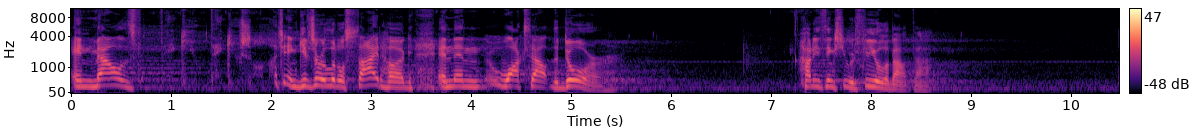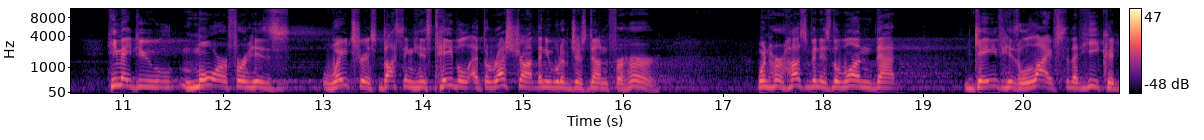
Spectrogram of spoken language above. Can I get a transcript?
and mouths, Thank you, thank you so much, and gives her a little side hug and then walks out the door. How do you think she would feel about that? He may do more for his waitress bussing his table at the restaurant than he would have just done for her. When her husband is the one that gave his life so that he could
